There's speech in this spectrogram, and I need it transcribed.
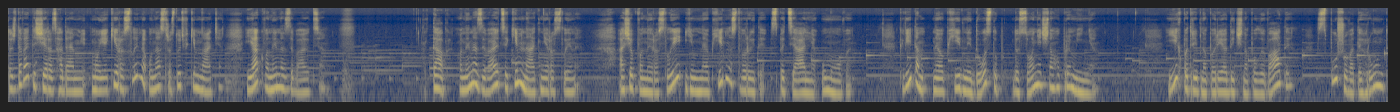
Тож давайте ще раз згадаємо, які рослини у нас ростуть в кімнаті, як вони називаються. Так, вони називаються кімнатні рослини. А щоб вони росли, їм необхідно створити спеціальні умови. Квітам необхідний доступ до сонячного проміння. Їх потрібно періодично поливати, спушувати ґрунт,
